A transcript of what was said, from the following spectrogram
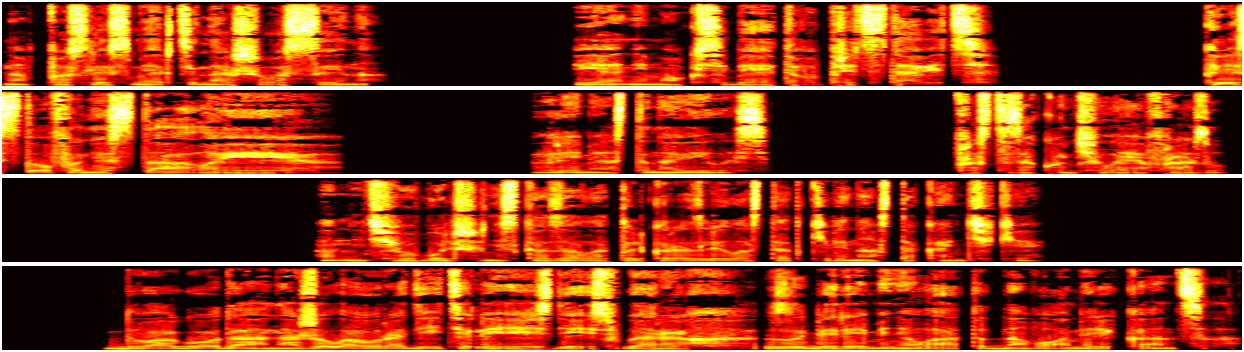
Но после смерти нашего сына я не мог себе этого представить. Кристофа не стало, и... Время остановилось. Просто закончила я фразу. Он ничего больше не сказал, а только разлил остатки вина в стаканчике. Два года она жила у родителей здесь, в горах, забеременела от одного американца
